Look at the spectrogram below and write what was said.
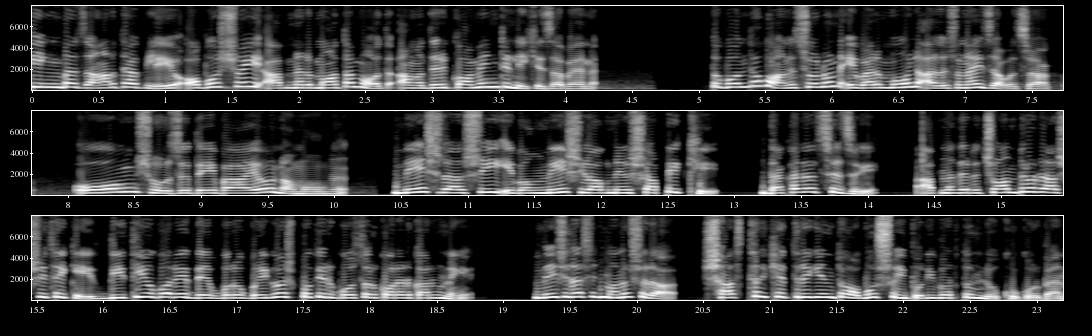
কিংবা জানার থাকলে অবশ্যই আপনার মতামত আমাদের কমেন্টে লিখে যাবেন। তো বন্ধুগণ, চলুন এবার মূল আলোচনায় যাওয়া যাক। ওম সূর্যদেবায় নম। মেষ রাশি এবং মেষ লগ্নের সাপেক্ষে দেখা যাচ্ছে যে আপনাদের চন্দ্র রাশি থেকে দ্বিতীয় ঘরে দেবগুরু বৃহস্পতির গোচর করার কারণে মেষ রাশির মানুষেরা স্বাস্থ্যের ক্ষেত্রে কিন্তু অবশ্যই পরিবর্তন লক্ষ্য করবেন।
